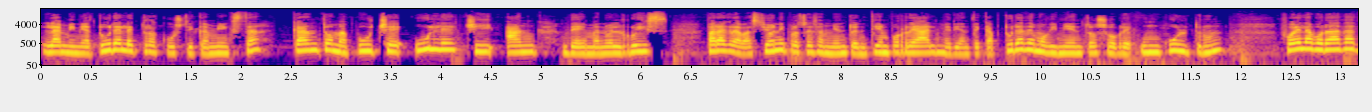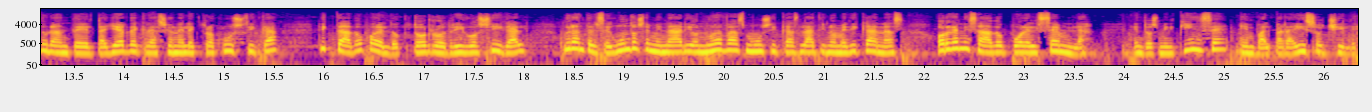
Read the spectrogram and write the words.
La miniatura electroacústica mixta Canto Mapuche Ule Chi Ang de Emanuel Ruiz para grabación y procesamiento en tiempo real mediante captura de movimientos sobre un cultrun fue elaborada durante el taller de creación electroacústica dictado por el doctor Rodrigo Sigal durante el segundo seminario Nuevas Músicas Latinoamericanas organizado por el SEMLA en 2015 en Valparaíso, Chile.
